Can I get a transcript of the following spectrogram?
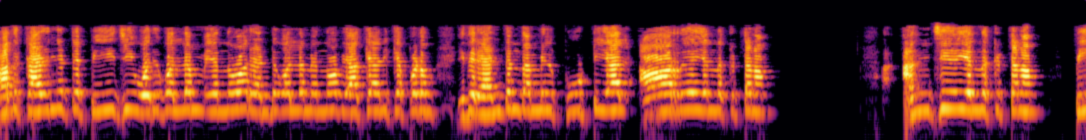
അത് കഴിഞ്ഞിട്ട് പി ജി ഒരു കൊല്ലം എന്നോ രണ്ട് കൊല്ലം എന്നോ വ്യാഖ്യാനിക്കപ്പെടും. ഇത് രണ്ടും തമ്മിൽ കൂട്ടിയാൽ ആറ് എന്ന് കിട്ടണം. അഞ്ച് എന്ന് കിട്ടണം പി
